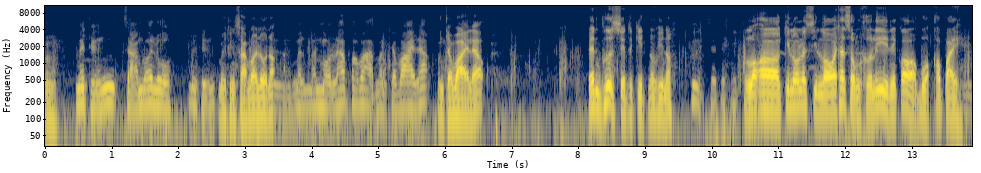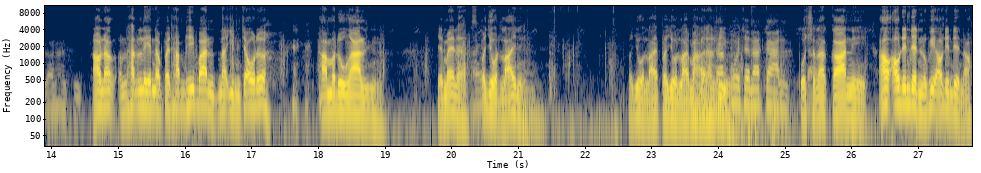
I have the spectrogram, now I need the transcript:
อืม ไม่ถึงสามร้อยโล ไม่ถึงไม่ถึงสามร้อยโลเนาะอ่ามันมันหมดแล้วเพราะว่ามันจะวายแล้ว มันจะวายแล้ว เป็นพืชเศรษฐกิจเนาะพี่เนาะพืชเศรษฐกิจรอเอ่อกิโลละสี่ร้อยถ้าส่งเคอรี่นี่ก็บวกเข้าไปสี่ร้อยห้าสิบเอานะท่านเลนเอาไปทำที่บ้านนาอินเจ้าเด้อพามาดูงาน เห็นไหมเนี่ยประโยชน์หลายนี่ประโยชน์หลายประโยชน์หลายมาหาท่านพี่โภชนาการโภชนาการนี่เอาเอาเด่นๆหรอกพี่เอาเด่นๆเนาะ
